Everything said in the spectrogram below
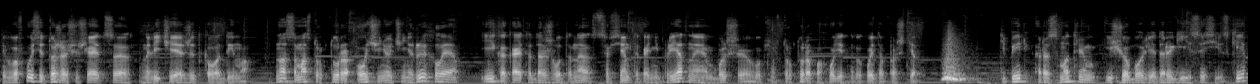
И во вкусе тоже ощущается наличие жидкого дыма. Но сама структура очень-очень рыхлая и какая-то даже вот она совсем такая неприятная. Больше, в общем, структура походит на какой-то паштет. Теперь рассмотрим еще более дорогие сосиски.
